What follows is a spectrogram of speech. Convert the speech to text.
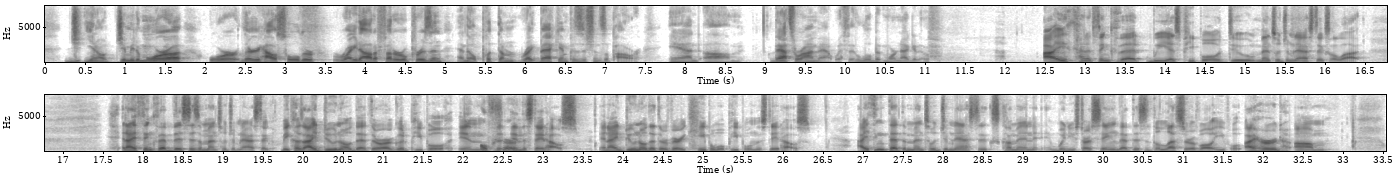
you know Jimmy Dimora or Larry Householder right out of federal prison, and they'll put them right back in positions of power. And um, that's where I'm at with it, a little bit more negative. I kind of think that we as people do mental gymnastics a lot. And I think that this is a mental gymnastic because I do know that there are good people in, oh, the, sure. in the state house. And I do know that there are very capable people in the state house. I think that the mental gymnastics come in when you start saying that this is the lesser of all evil. I heard um,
